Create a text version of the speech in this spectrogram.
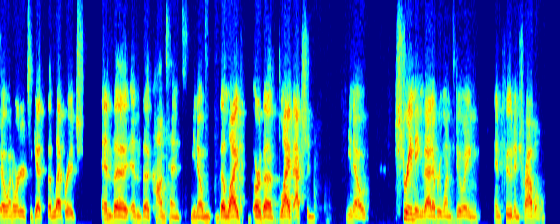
show in order to get the leverage in the in the content, you know, the live or the live action, you know, streaming that everyone's doing in food and travel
